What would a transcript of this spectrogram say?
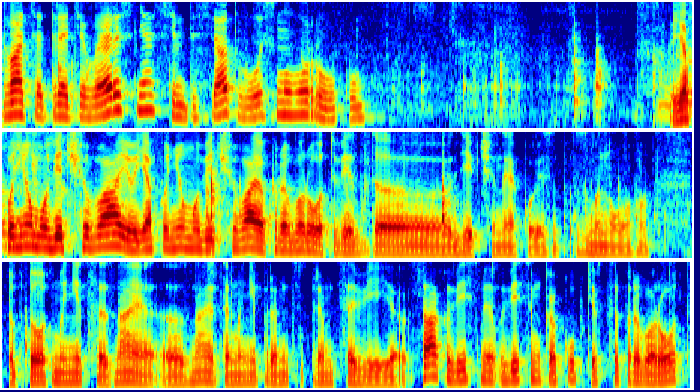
23 вересня 78-го року. Я по ньому відчуваю, я по ньому відчуваю приворот від е, дівчини якоїсь з минулого. Тобто, от мені це знає, е, знаєте, мені прям, прям це віє. Так, вісьмі, вісімка кубків це приворот,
